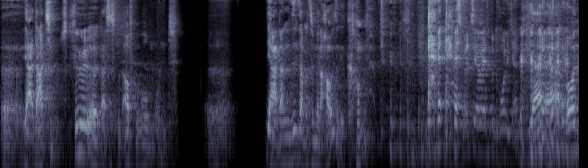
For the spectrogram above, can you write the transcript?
äh, ja, da hatte ich ein gutes Gefühl, äh, da ist es gut aufgehoben und äh, ja, dann sind sie aber zu mir nach Hause gekommen. das hört sich aber jetzt bedrohlich an. Ja, ja, und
